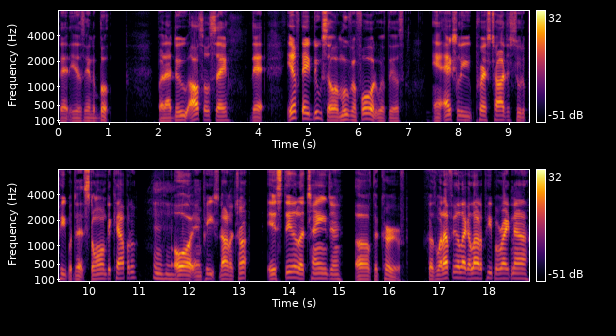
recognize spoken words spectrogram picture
that is in the book. But I do also say that if they do so, and moving forward with this, and actually press charges to the people that stormed the Capitol mm-hmm. or impeach Donald Trump, it's still a changing of the curve. Because what I feel like a lot of people right now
